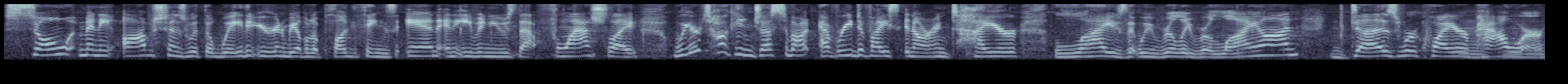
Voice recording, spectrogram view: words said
so many options with the way that you're gonna be able to plug things in and even use that flashlight. We're talking just about every device in our entire lives that we really rely on does require mm-hmm. power.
